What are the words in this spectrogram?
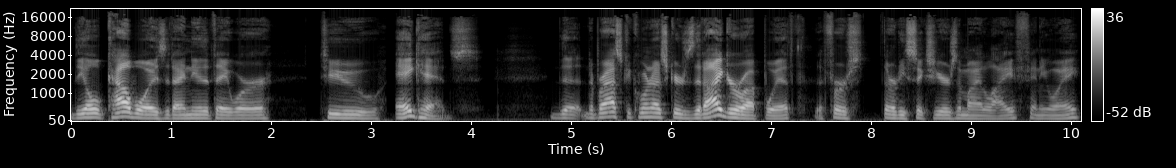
the old Cowboys that I knew that they were to eggheads. The Nebraska Cornhuskers that I grew up with, the first 36 years of my life anyway,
